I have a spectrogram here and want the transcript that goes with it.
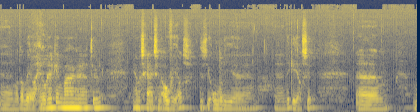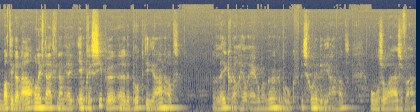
Eh, want dan ben je wel heel herkenbaar eh, natuurlijk. En waarschijnlijk zijn overjas, dus die onder die eh, dikke jas zit. Ehm, wat hij daarna al heeft uitgedaan, ja, in principe de broek die hij aan had, leek wel heel erg op een burgerbroek. De schoenen die hij aan had, onder zijn laarzen vaak,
